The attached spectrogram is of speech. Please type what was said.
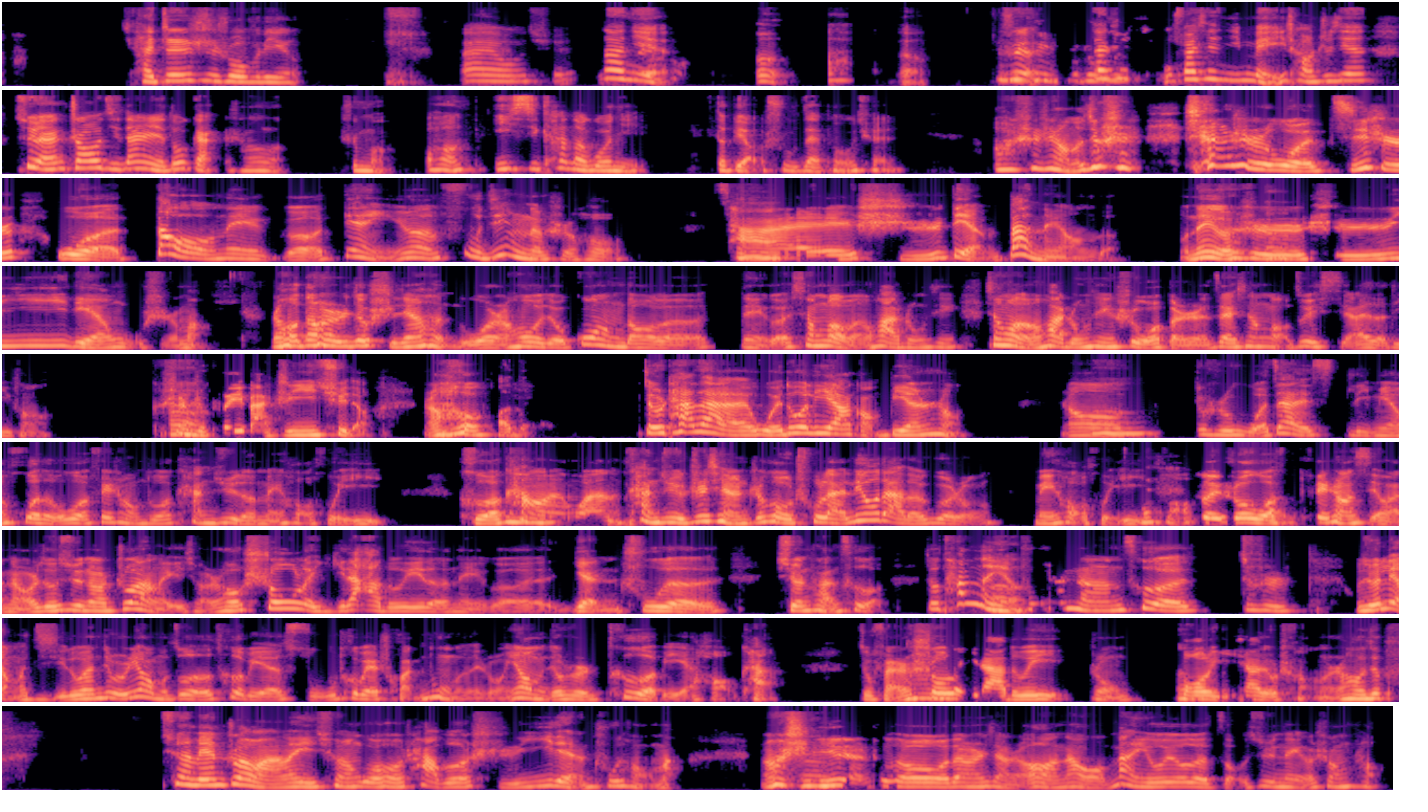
还真是说不定。哎呦我去，那你嗯啊的，就是，但是我发现你每一场之间虽然着急，但是也都赶上了，是吗？我好像依稀看到过你的表述在朋友圈里。啊，是这样的，就是先是我，其实我到那个电影院附近的时候，才十点半的样子。我那个是十一点五十嘛，然后当时就时间很多，然后我就逛到了那个香港文化中心。香港文化中心是我本人在香港最喜爱的地方，甚至可以把之一去掉。然后，好的，就是它在维多利亚港边上，然后。就是我在里面获得过非常多看剧的美好回忆，和看完完看剧之前之后出来溜达的各种美好回忆。所以说我非常喜欢那儿，我就去那儿转了一圈，然后收了一大堆的那个演出的宣传册。就他们的演出宣传册，就是我觉得两个极端，就是要么做的特别俗、特别传统的那种，要么就是特别好看。就反正收了一大堆，这种包里一下就成，然后就。去那边转完了一圈过后，差不多十一点出头嘛。然后十一点出头，我当时想着，哦，那我慢悠悠的走去那个商场。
